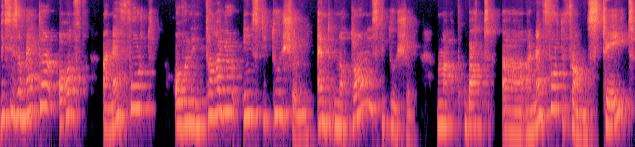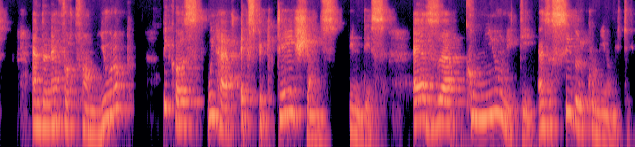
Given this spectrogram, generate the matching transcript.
This is a matter of an effort of an entire institution and not only institution, but, but uh, an effort from state and an effort from Europe because we have expectations in this as a community, as a civil community.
